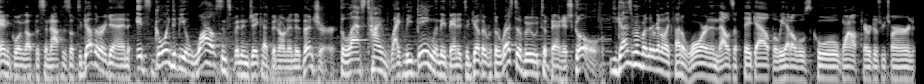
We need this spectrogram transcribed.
And going off the synopsis of Together again, it's going to be a while since Finn and Jake have been on an adventure. The last time likely being when they banded together with the rest of Ooo to banish Golb. You guys remember when they were gonna like fight a war and that was a fake out, but we had all those cool one-off characters return?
